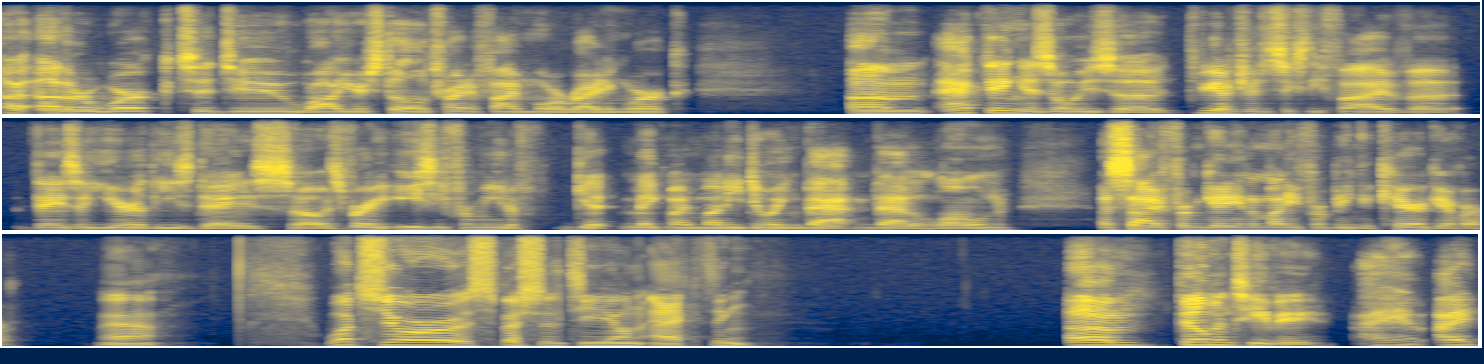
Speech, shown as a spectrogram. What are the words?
uh, other work to do while you're still trying to find more writing work. Um, acting is always uh, 365 uh, days a year these days, so it's very easy for me to get make my money doing that and that alone. Aside from getting the money for being a caregiver, Yeah. What's your specialty on acting? um, film and TV. I have I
